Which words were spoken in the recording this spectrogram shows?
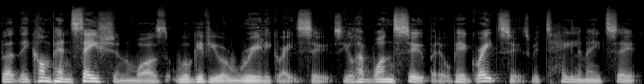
But the compensation was we'll give you a really great suit. So you'll have one suit, but it will be a great suit. It's a tailor made suit.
